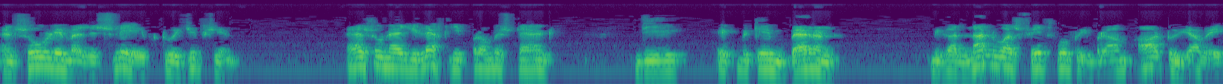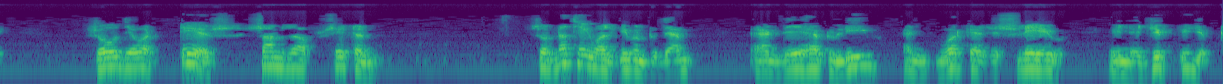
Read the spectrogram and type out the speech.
and sold him as a slave to Egyptian. As soon as he left the promised land, the, it became barren because none was faithful to Abraham or to Yahweh. So they were tares, sons of Satan. So nothing was given to them, and they have to leave and work as a slave in Egypt. Egypt.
